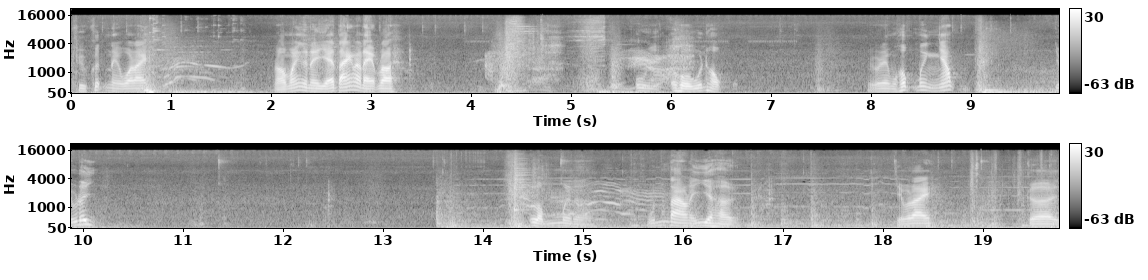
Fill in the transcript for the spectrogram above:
Khiêu khích này qua đây. Rồi, mấy người này giải tán là đẹp rồi. Ui ui quýnh hụt. Vô đây một hút mấy nhóc. Vô đi. Lụm mày nè. Quýnh tao nãy giờ chịu đây. Cười.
